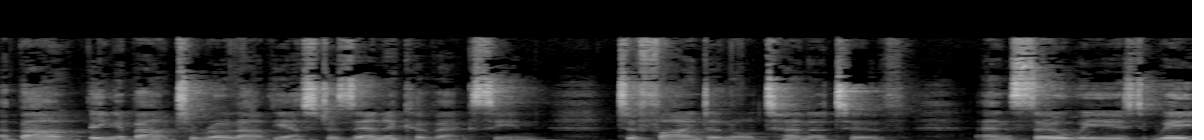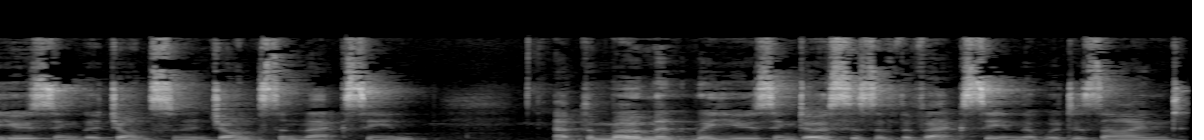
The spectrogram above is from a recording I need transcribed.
about being about to roll out the AstraZeneca vaccine to find an alternative. And so we used, we're using the Johnson and Johnson vaccine, at the moment, we're using doses of the vaccine that were designed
